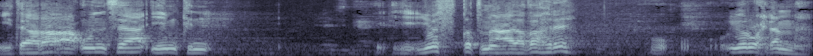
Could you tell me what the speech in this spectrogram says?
إذا رأى أنثى يمكن يسقط ما على ظهره ويروح لمها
